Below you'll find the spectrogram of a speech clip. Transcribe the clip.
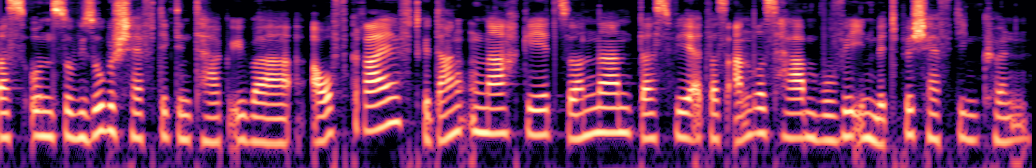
was uns sowieso beschäftigt, den Tag über aufgreift, Gedanken nachgeht, sondern dass wir etwas anderes haben, wo wir ihn mit beschäftigen können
